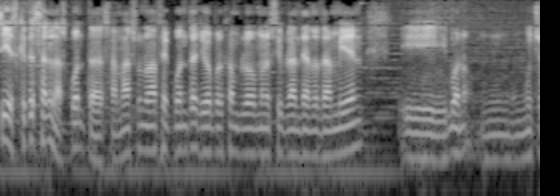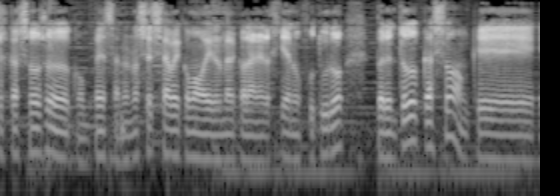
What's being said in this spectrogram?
Sí, es que te salen las cuentas. Además, uno hace cuentas. Yo, por ejemplo, me lo estoy planteando también. Y bueno, en muchos casos eh, compensa. ¿no? se sabe cómo va a ir el mercado de la energía en un futuro. Pero en todo caso, aunque,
